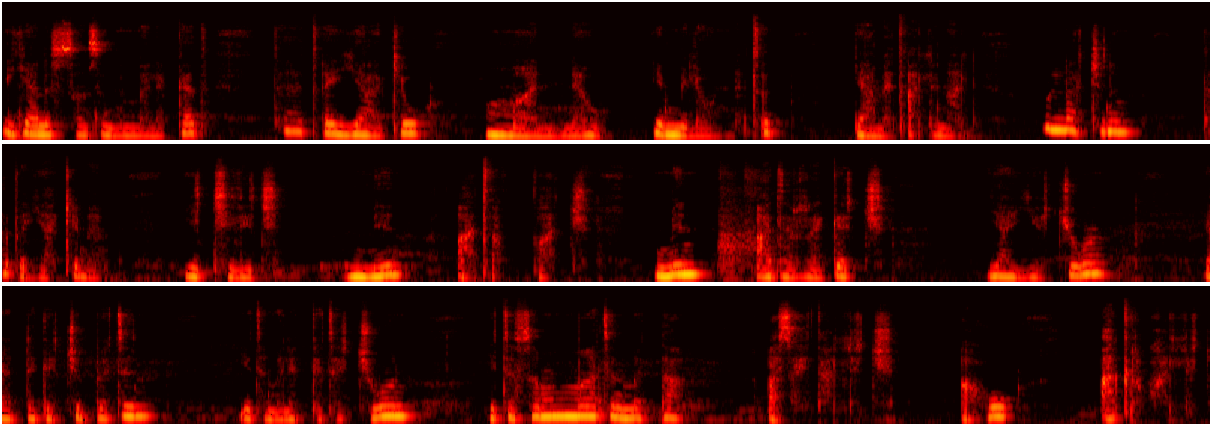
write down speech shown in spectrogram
እያነሳን ስንመለከት ተጠያቂው ማን ነው የሚለውን ነጥብ ያመጣልናል። ሁላችንም ተጠያቂ ነን። ይቺ ልጅ ምን አጠፋች? ምን አደረገች? ያየችውን፣ ያደገችበትን፣ የተመለከተችውን፣ የተሰማትን መታ አሳይታለች። አሁ አቅርባለች።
